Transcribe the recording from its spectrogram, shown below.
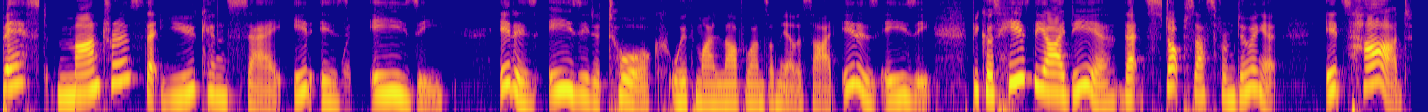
best mantras that you can say it is What? easy it is easy to talk with my loved ones on the other side it is easy because here's the idea that stops us from doing it it's hard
